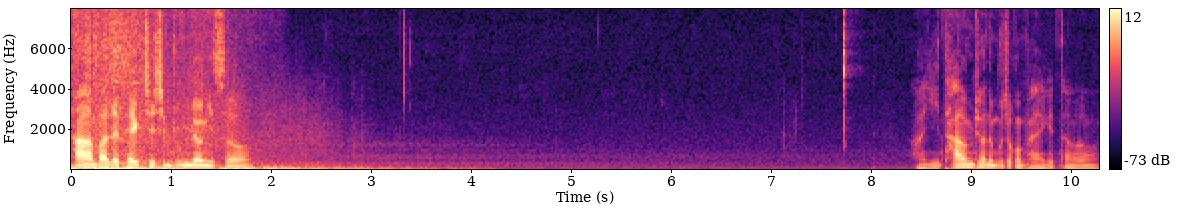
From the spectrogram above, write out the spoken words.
다음 바제 176명 있어. 다음 편은 무조건 봐야겠다. 어.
